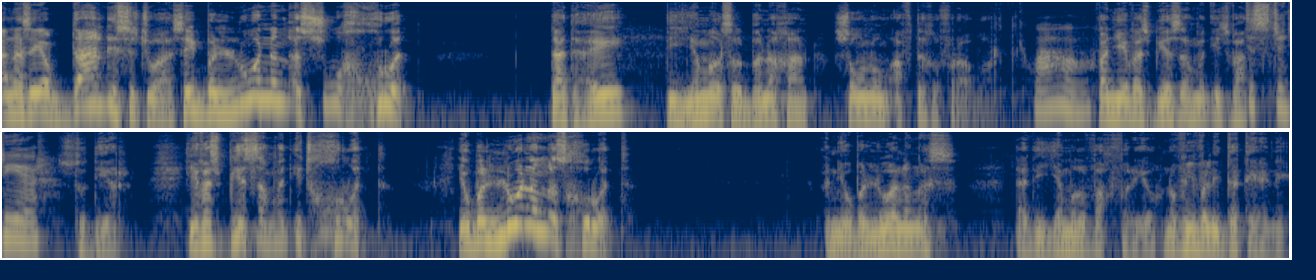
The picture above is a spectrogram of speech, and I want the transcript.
En as hy op daardie situasie, sy beloning is so groot dat hy die hemel sal binnegaan sonder om af te gevra word. Wow. Want jy was besig met iets wat Te studeer. studeer. Jy was besig met iets groot. Jou beloning is groot. En jou beloning is dat die hemel wag vir jou. Nou wie wil dit hê nie?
